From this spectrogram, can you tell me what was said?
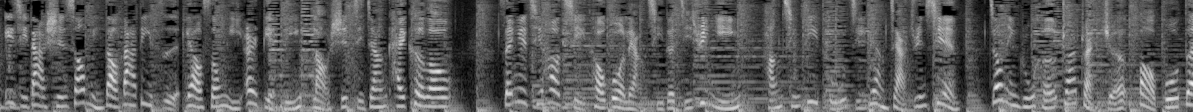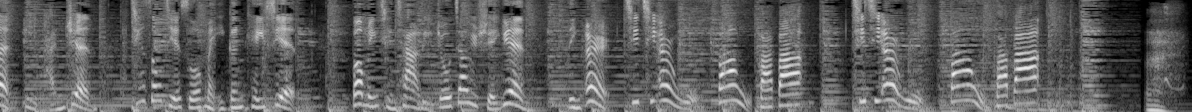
一级大师肖明道大弟子廖松怡二点零老师即将开课喽！三月七号起，透过两期的集训营、行情地图及量价均线，教您如何抓转折、报波段、避盘整，轻松解锁每一根 K 线。报名请洽李州教育学院，零二七七二五八五八八七七二五八五八八。唉。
